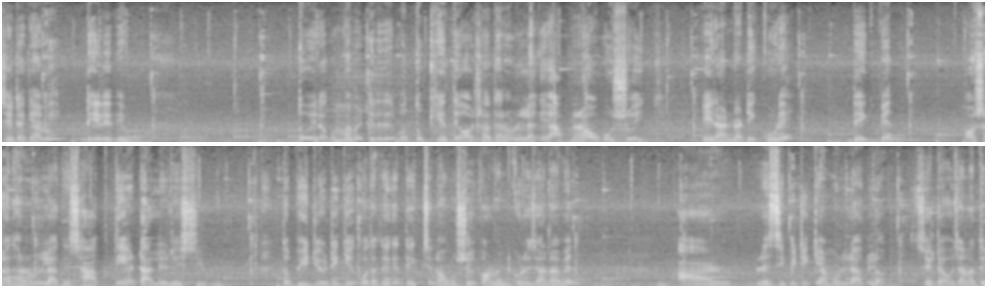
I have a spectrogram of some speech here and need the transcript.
সেটাকে আমি ঢেলে দেব। তো এরকমভাবে ঢেলে দেবো। তো খেতে অসাধারণ লাগে। আপনারা অবশ্যই এই রান্নাটি করে দেখবেন। অসাধারণ লাগে, শাক দিয়ে ডালের রেসিপি তো ভিডিওটি কে কোথা থেকে দেখছেন অবশ্যই কমেন্ট করে জানাবেন। আর রেসিপিটি কেমন লাগল সেটাও জানাতে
